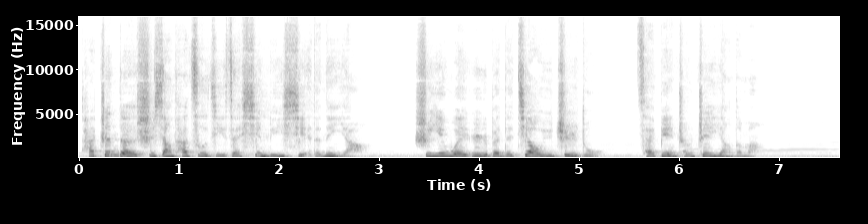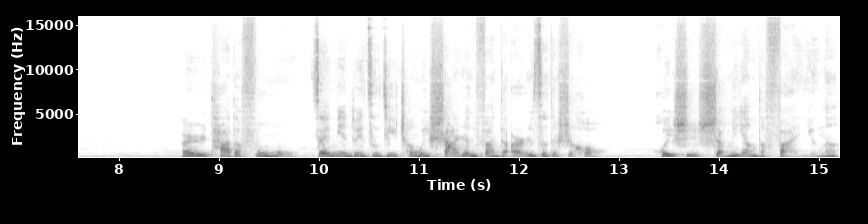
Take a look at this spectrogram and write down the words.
他真的是像他自己在信里写的那样？是因为日本的教育制度才变成这样的吗？而他的父母在面对自己成为杀人犯的儿子的时候，会是什么样的反应呢？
